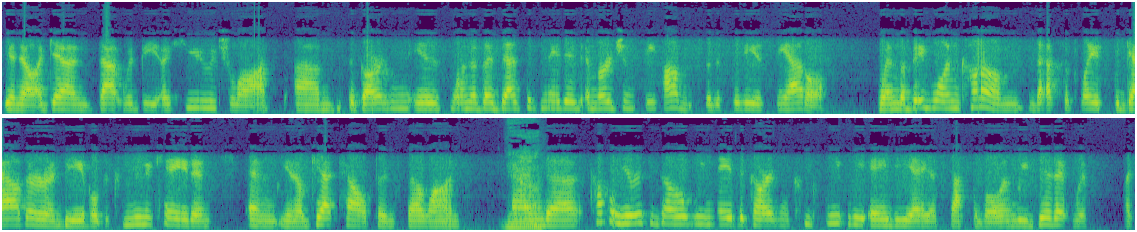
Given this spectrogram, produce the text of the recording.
you know, again, that would be a huge loss. Um, the garden is one of the designated emergency hubs for the city of Seattle. When the big one comes, that's a place to gather and be able to communicate and, and you know, get help and so on. Yeah. And uh, a couple of years ago, we made the garden completely ADA accessible, and we did it with like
